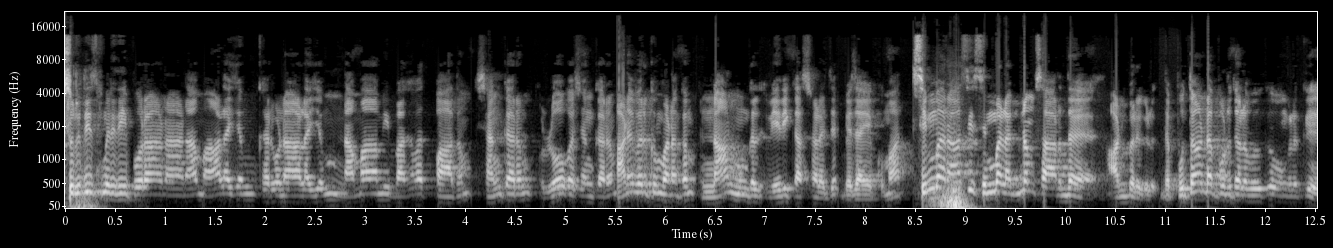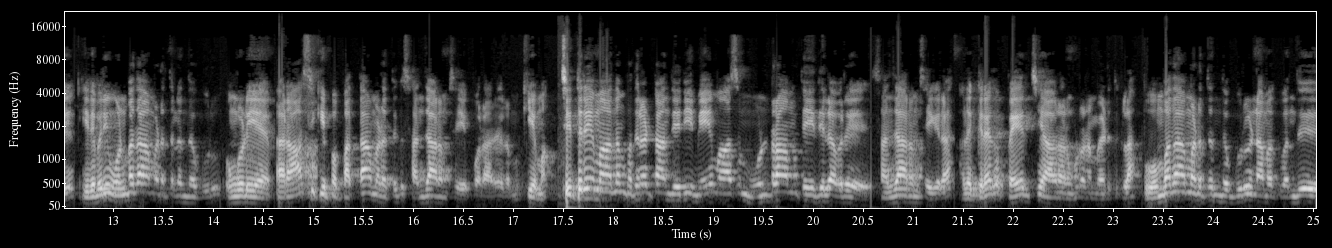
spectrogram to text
ஸ்ருதி ஸ்மிருதி புராணானாம் ஆலயம் கருணாலயம் நமாமி பகவத் பாதம் சங்கரம் லோக சங்கரம் அனைவருக்கும் வணக்கம். நான் உங்கள் வேதிக் அஸ்ட்ராலஜர் விஜயகுமார். சிம்ம ராசி சிம்ம லக்னம் சார்ந்த அன்பர்களுக்கு இந்த புத்தாண்டை பொறுத்தளவுக்கு உங்களுக்கு இதுவரை ஒன்பதாம் இடத்துல இருந்த குரு உங்களுடைய ராசிக்கு இப்ப பத்தாம் இடத்துக்கு சஞ்சாரம் செய்ய போறாரு இதுல முக்கியமா. சித்திரை மாதம் பதினெட்டாம் தேதி மே மாசம் ஒன்றாம் தேதியில அவரு சஞ்சாரம் செய்கிறார். அந்த கிரக பயிற்சி ஆகிறான்னு கூட நம்ம எடுத்துக்கலாம். ஒன்பதாம் இடத்துல இருந்த குரு நமக்கு வந்து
